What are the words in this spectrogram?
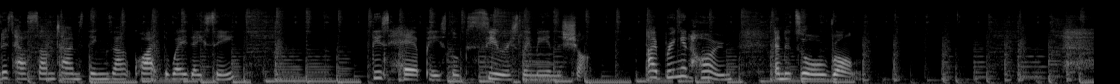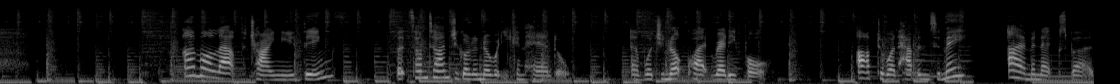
Notice how sometimes things aren't quite the way they seem? This hairpiece looks seriously me in the shop. I bring it home and it's all wrong. I'm all out for trying new things, but sometimes you gotta know what you can handle and what you're not quite ready for. After what happened to me, I'm an expert.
